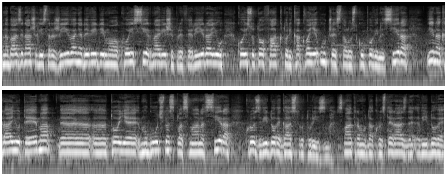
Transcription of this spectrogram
na bazi našeg istraživanja da vidimo koji sir najviše preferiraju, koji su to faktori kakva je učestalost kupovine sira i na kraju tema e, e, to je mogućnost plasmana sira kroz vidove gastroturizma. Smatramo da kroz te razne vidove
